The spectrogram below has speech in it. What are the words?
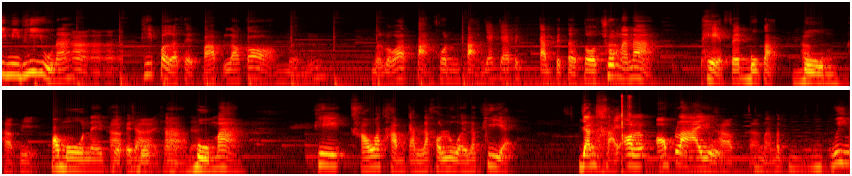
ริงๆมีพี่อยู่นะ อ่าอ่าอ่าพี่เปิดเสร็จปั๊บแล้วก็เหมือน เหมือนแบบว่าต่างคนต่างแยกย้ายไปกันไปเติบโตช่วงนั้นอะเพจ Facebook อะบูมครับพี่ประมูลในเพครัจบ Facebook ใช่ใช่อ่าใช่บูมมาก พี่เขาว่าทำกันแล้วเขารวยแล้วพี่อะยังขายออนออฟไลน์อยู่ครับครับเหมือนมันวิ่ง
